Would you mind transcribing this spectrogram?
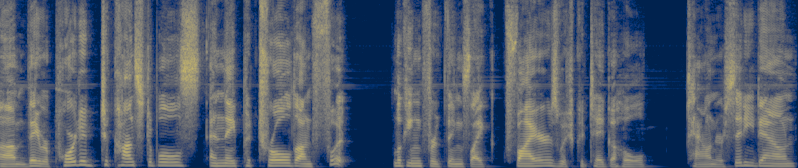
Um, they reported to constables and they patrolled on foot looking for things like fires, which could take a whole town or city down,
